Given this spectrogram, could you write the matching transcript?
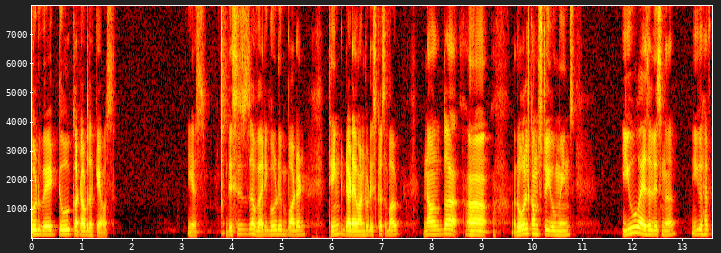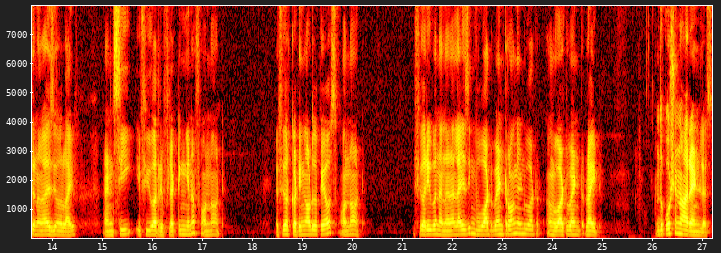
good way to cut out the chaos. Yes this is a very good important thing that i want to discuss about. Now the uh, role comes to you means you as a listener you have to analyze your life and see if you are reflecting enough or not. If you are cutting out the chaos or not. If you are even analyzing what went wrong and what uh, what went right. The questions are endless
